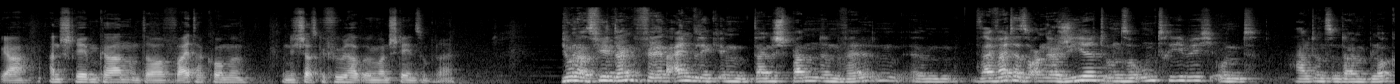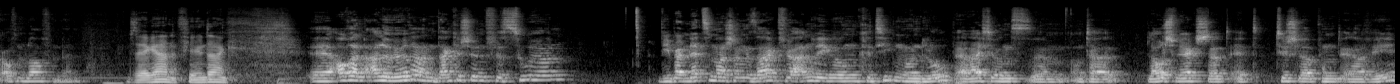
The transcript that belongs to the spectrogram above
ja, anstreben kann und darauf weiterkomme und nicht das Gefühl habe, irgendwann stehen zu bleiben. Jonas, vielen Dank für den Einblick in deine spannenden Welten. Ähm, sei weiter so engagiert und so umtriebig und halt uns in deinem Blog auf dem Laufenden. Sehr gerne, vielen Dank. Äh, auch an alle Hörer ein Dankeschön fürs Zuhören. Wie beim letzten Mal schon gesagt, für Anregungen, Kritiken und Lob erreicht ihr uns ähm, unter lauschwerkstatt.tischler.nrw.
